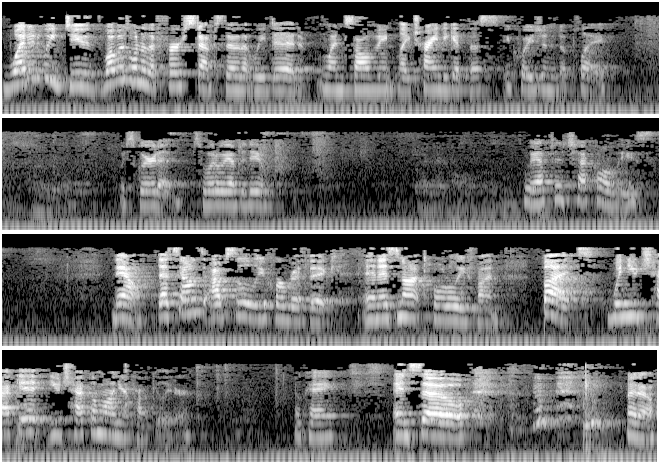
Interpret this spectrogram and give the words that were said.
what did we do? What was one of the first steps, though, that we did when solving, like trying to get this equation to play? We squared it. So what do we have to do? We have to check all these. Now, that sounds absolutely horrific, and it's not totally fun. But when you check it, you check them on your calculator. Okay? And so, I know.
